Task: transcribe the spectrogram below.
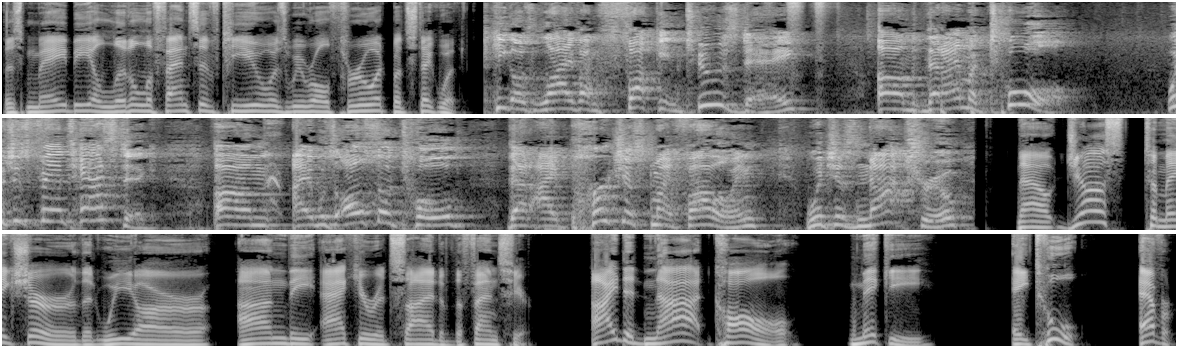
this may be a little offensive to you as we roll through it, but stick with it. He goes live on fucking Tuesday. Um, that I'm a tool, which is fantastic. Um, I was also told that I purchased my following, which is not true. Now, just to make sure that we are on the accurate side of the fence here, I did not call Mickey a tool ever.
